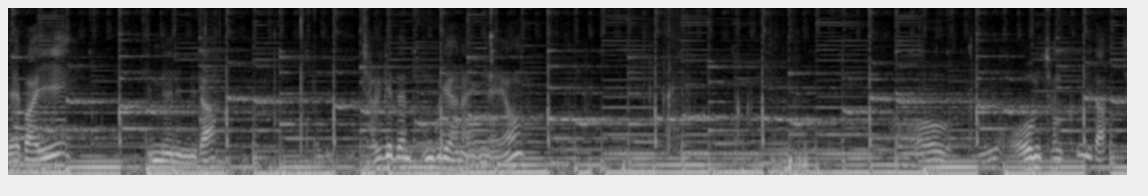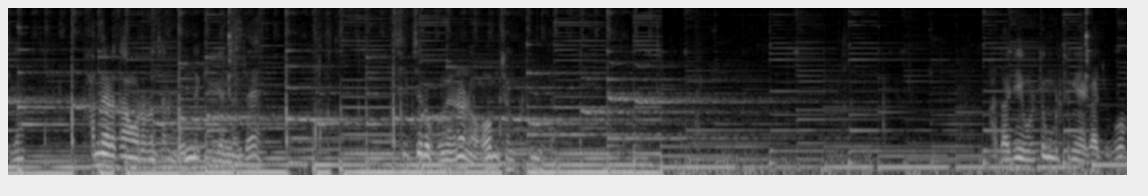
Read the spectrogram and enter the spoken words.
네 바위 뒷면입니다. 절개된 동굴이 하나 있네요. 어우, 이 엄청 큽니다. 지금 카메라상으로는 잘 못 느끼겠는데 실제로 보면은 엄청 큽니다. 바닥이 울퉁불퉁해가지고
